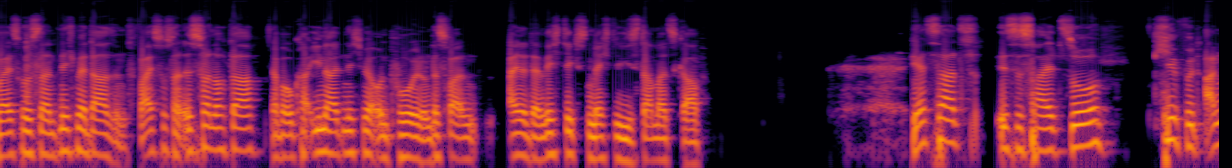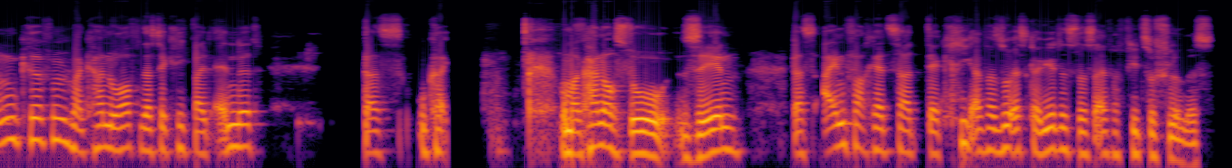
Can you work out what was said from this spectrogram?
Weißrussland nicht mehr da sind. Weißrussland ist zwar noch da, aber Ukraine halt nicht mehr und Polen. Und das war eine der wichtigsten Mächte, die es damals gab. Jetzt hat, ist es halt so, Kiew wird angegriffen. Man kann nur hoffen, dass der Krieg bald endet. Dass Ukraine und man kann auch so sehen, dass einfach jetzt hat der Krieg einfach so eskaliert ist, dass es einfach viel zu schlimm ist.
